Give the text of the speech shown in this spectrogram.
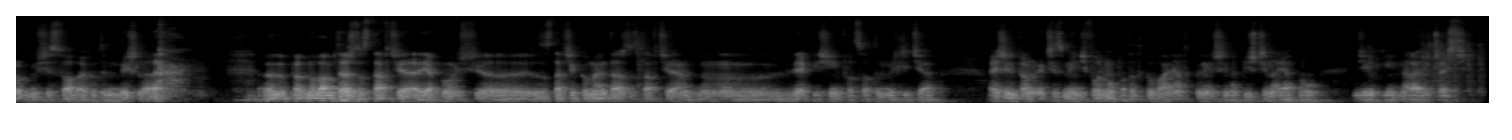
Robi mi się słabo, jak o tym myślę. Pewno Wam też zostawcie jakąś, zostawcie komentarz, zostawcie jakieś info, co o tym myślicie. A jeżeli planujecie zmienić formę opodatkowania, to koniecznie napiszcie na jaką. Dzięki, na razie, cześć.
